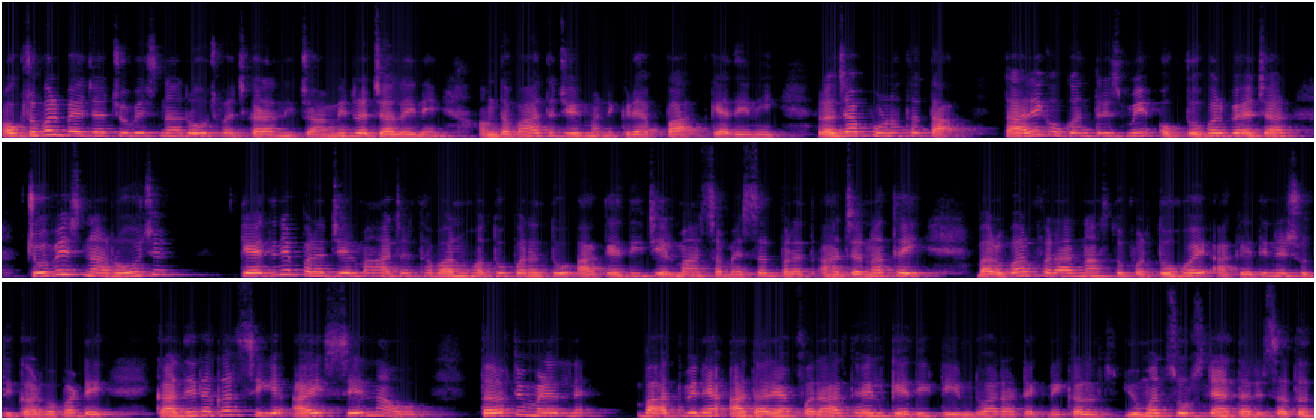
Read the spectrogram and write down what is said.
ઓક્ટોબર બે હજાર ચોવીસના રોજ વચગાળાની જામીન રજા લઈને અમદાવાદ જેલમાં નીકળ્યા બાદ કેદીની રજા પૂર્ણ થતાં તારીખ ઓગણત્રીસમી ઓક્ટોબર બે હજાર ચોવીસના રોજ કેદીને પરત જેલમાં હાજર થવાનું હતું, પરંતુ આ કેદી જેલમાં સમયસર પરત હાજર ન થઈ. બારોબાર ફરાર નાસ્તો ફરતો હોય, આ કેદીને શોધી કાઢવા માટે ગાંધીનગર સીઆઈ સેનાઓ તરફથી મળેલ બાતમીને આધારે આ ફરાર થયેલ કેદી ટીમ દ્વારા ટેકનિકલ હ્યુમન સોર્સને આધારે સતત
